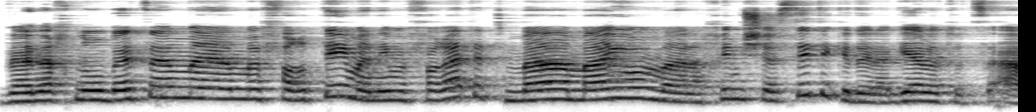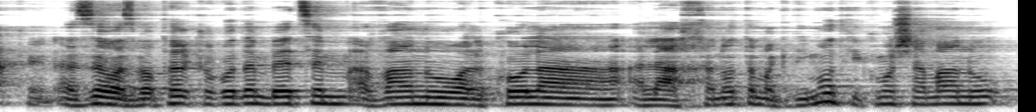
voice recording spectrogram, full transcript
ואנחנו בעצם אה, מפרטים, אני מפרטת מה, מה היו המהלכים שעשיתי כדי להגיע לתוצאה. כן, אז זהו, אז בפרק הקודם בעצם עברנו על כל ה... על ההכנות המקדימות, כי כמו שאמרנו,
